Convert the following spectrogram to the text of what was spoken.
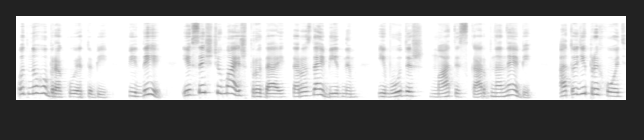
Одного бракує тобі, піди і все, що маєш, продай та роздай бідним, і будеш мати скарб на небі. А тоді приходь,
